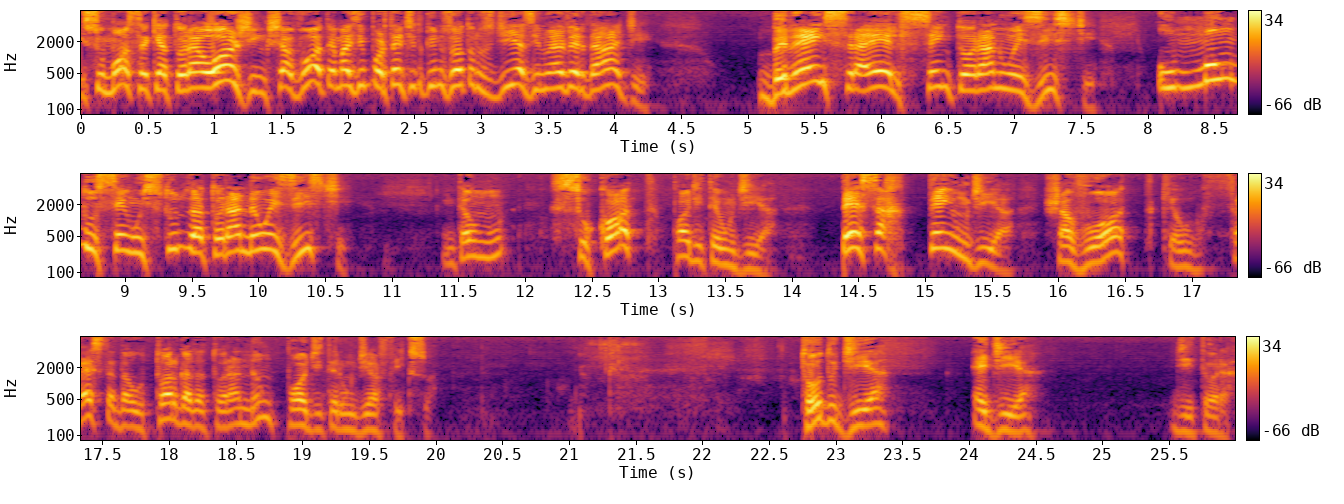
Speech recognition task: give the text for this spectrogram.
isso mostra que a Torá hoje, em Shavuot, é mais importante do que nos outros dias, e não é verdade. Bnei Israel sem Torá não existe. O mundo sem o estudo da Torá não existe. Então, Sukkot pode ter um dia. Pesach tem um dia. Shavuot, que é a festa da outorga da Torá, não pode ter um dia fixo. Todo dia é dia de Torá.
